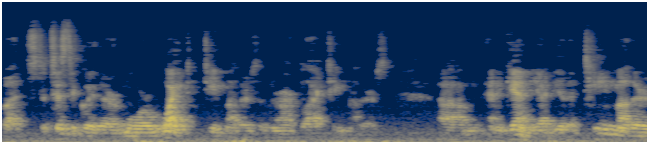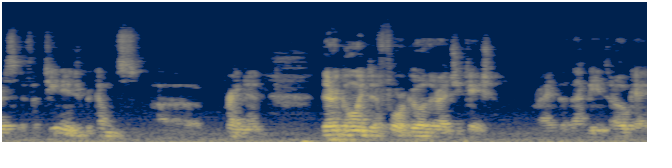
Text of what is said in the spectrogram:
but statistically there are more white teen mothers than there are black teen mothers. Um, and again, the idea that teen mothers, if a teenager becomes pregnant, they're going to forego their education, right? That, that means, okay,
